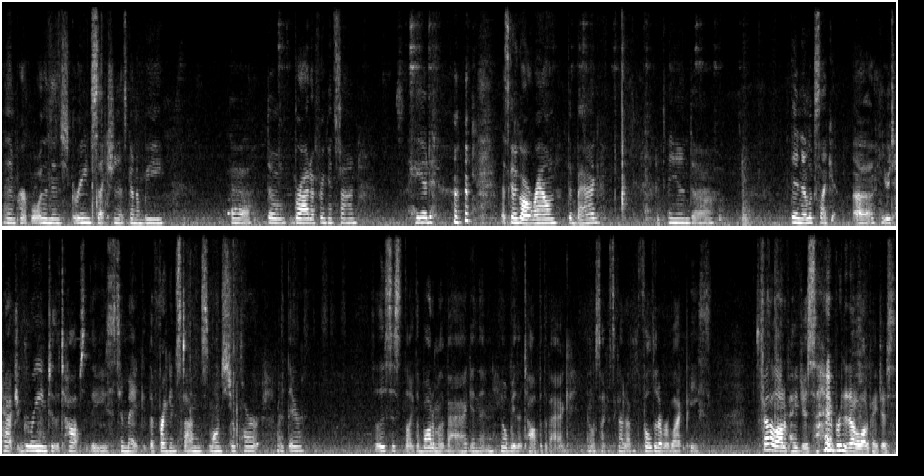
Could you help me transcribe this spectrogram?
And then purple. And then this green section is going to be uh, the Bride of Frankenstein head. That's going to go around the bag. And uh, then it looks like uh, you attach green to the tops of these to make the Frankenstein's monster part right there. So this is like the bottom of the bag and then he'll be the top of the bag. It looks like it's got a folded over black piece. It's got a lot of pages. I printed out a lot of pages.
